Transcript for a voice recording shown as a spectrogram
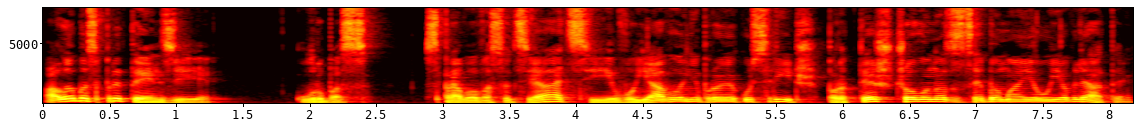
але без претензії. Курбас. Справа в асоціації, в уявленні про якусь річ, про те, що вона з себе має уявляти.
